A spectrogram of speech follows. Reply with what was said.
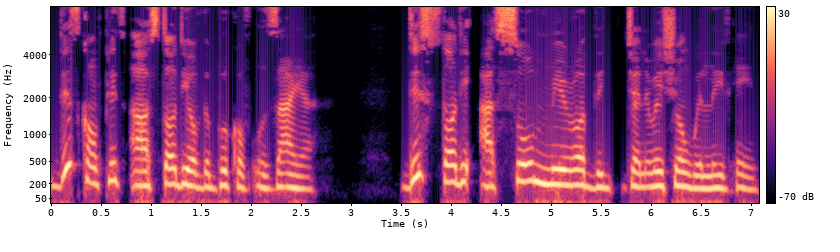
This completes our study of the book of Hosea. This study has so mirrored the generation we live in.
